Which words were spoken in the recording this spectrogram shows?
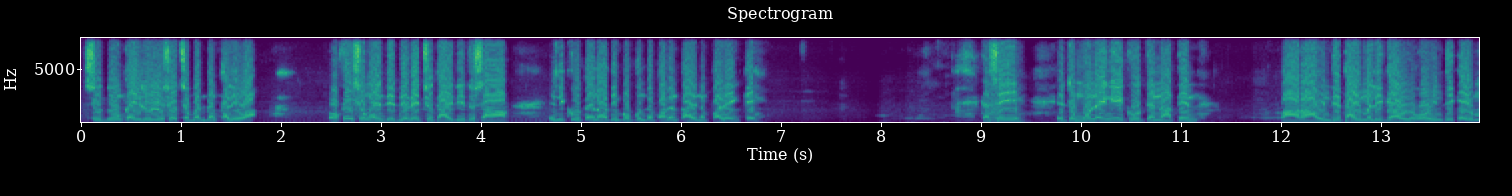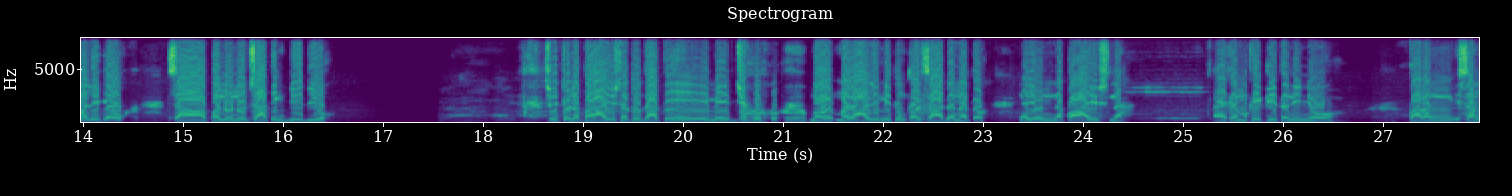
So doon kayo lulusot sa bandang kaliwa. Okay, so ngayon didiretso tayo dito sa inikutan natin papunta pa rin tayo ng palengke. Kasi ito muna yung ikutan natin para hindi tayo maligaw o hindi kayo maligaw sa panunod sa ating video. So ito napaayos na to. Dati medyo ma- malalim itong kalsada na to. Ngayon napaayos na. Kaya kaya makikita ninyo, oh, parang isang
